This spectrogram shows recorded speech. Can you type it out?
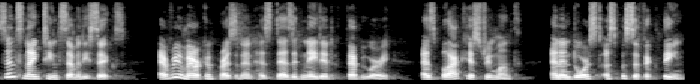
Since 1976, every American president has designated February as Black History Month and endorsed a specific theme.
